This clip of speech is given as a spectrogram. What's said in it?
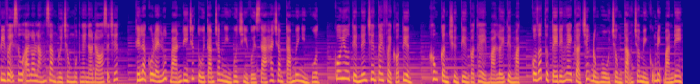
Vì vậy Sâu A lo lắng rằng người chồng một ngày nào đó sẽ chết. Thế là cô lén lút bán đi chiếc túi 800.000 won chỉ với giá 280.000 won. Cô yêu tiền nên trên tay phải có tiền, không cần chuyển tiền vào thẻ mà lấy tiền mặt. Cô rất thực tế đến ngay cả chiếc đồng hồ chồng tặng cho mình cũng định bán đi.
